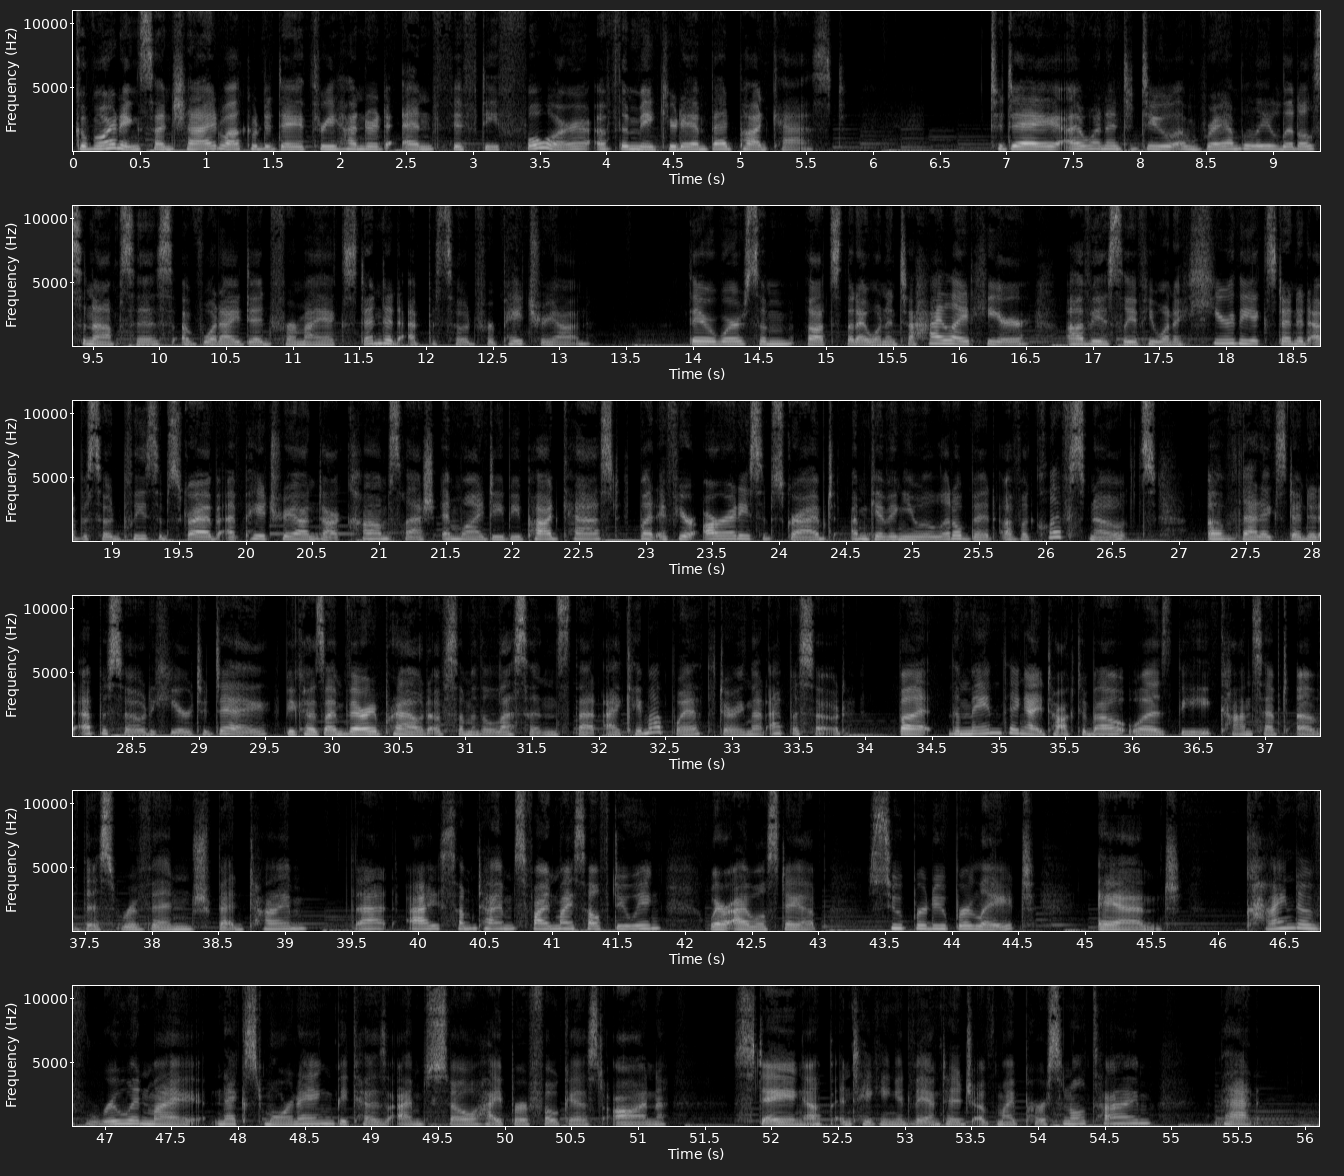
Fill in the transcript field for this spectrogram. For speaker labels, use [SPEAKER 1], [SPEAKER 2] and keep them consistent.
[SPEAKER 1] Good morning, sunshine. Welcome to day 354 of the Make Your Damn Bed podcast. Today, I wanted to do a rambly little synopsis of what I did for my extended episode for Patreon. There were some thoughts that I wanted to highlight here. Obviously, if you want to hear the extended episode, please subscribe at patreon.com slash mydbpodcast. But if you're already subscribed, I'm giving you a little bit of a Cliff's Notes of that extended episode here today because I'm very proud of some of the lessons that I came up with during that episode. But the main thing I talked about was the concept of this revenge bedtime that I sometimes find myself doing, where I will stay up super duper late and kind of ruin my next morning because I'm so hyper focused on staying up and taking advantage of my personal time that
